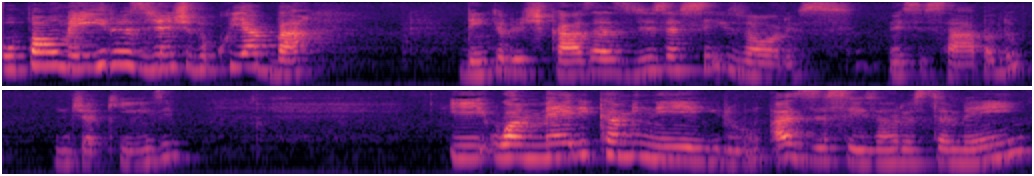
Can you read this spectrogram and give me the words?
o Palmeiras diante do Cuiabá, dentro de casa às 16 horas, nesse sábado, dia 15. E o América Mineiro às 16 horas também,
